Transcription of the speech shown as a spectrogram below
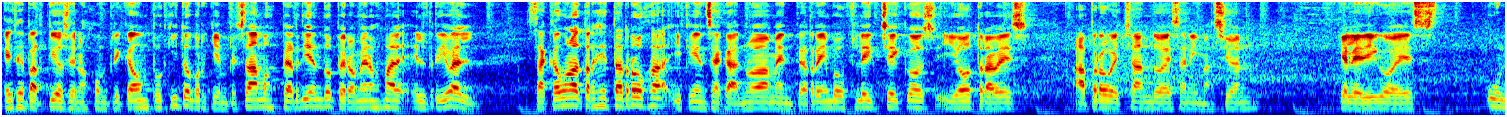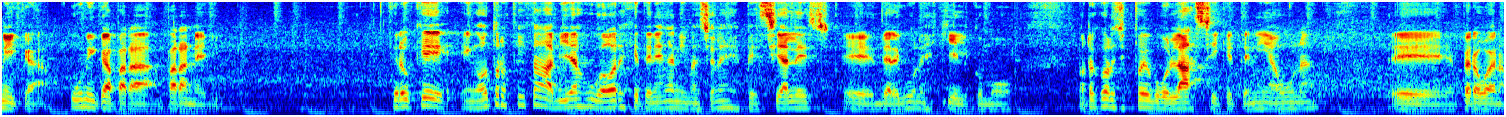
Este partido se nos complicaba un poquito porque empezábamos perdiendo, pero menos mal el rival sacaba una tarjeta roja y fíjense acá, nuevamente Rainbow Flick chicos y otra vez aprovechando esa animación que le digo es única, única para, para Nelly. Creo que en otros FIFA había jugadores que tenían animaciones especiales eh, de algún skill, como no recuerdo si fue Bolasi que tenía una. Eh, pero bueno,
